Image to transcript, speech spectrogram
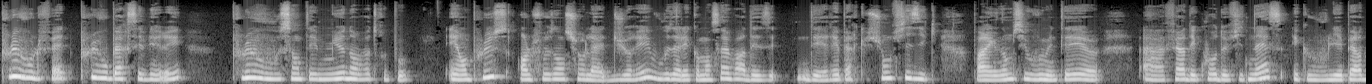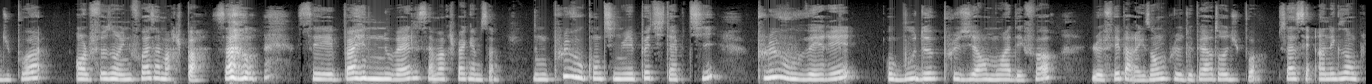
Plus vous le faites, plus vous persévérez, plus vous vous sentez mieux dans votre peau. Et en plus, en le faisant sur la durée, vous allez commencer à avoir des, des répercussions physiques. Par exemple, si vous vous mettez euh, à faire des cours de fitness et que vous vouliez perdre du poids, en le faisant une fois, ça marche pas. Ça, c'est pas une nouvelle, ça marche pas comme ça. Donc plus vous continuez petit à petit, plus vous verrez au bout de plusieurs mois d'efforts le fait par exemple de perdre du poids. Ça c'est un exemple.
